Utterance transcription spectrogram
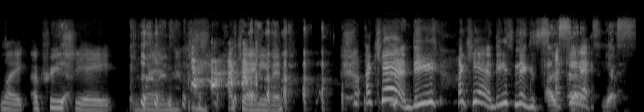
like appreciate when I can't even. I can't, D. I can't. These niggas. I, I said can't. it. Yes.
